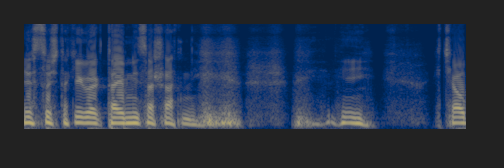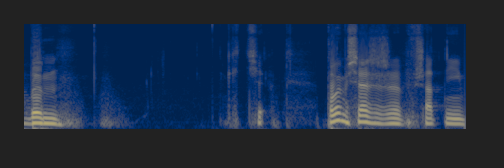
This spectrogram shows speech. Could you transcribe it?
Jest coś takiego jak tajemnica szatni. I chciałbym. Chcia... Powiem szczerze, że w szatni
